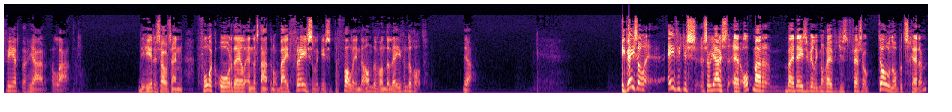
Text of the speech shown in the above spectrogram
40 jaar later. De Heer zou zijn volk oordelen en daar staat er nog bij: vreselijk is het te vallen in de handen van de levende God. Ja. Ik wees al eventjes zojuist erop, maar bij deze wil ik nog eventjes het vers ook tonen op het scherm.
